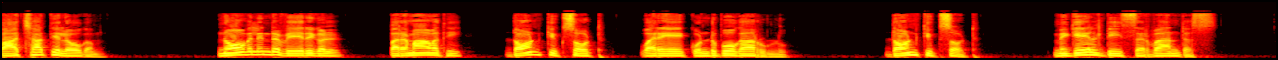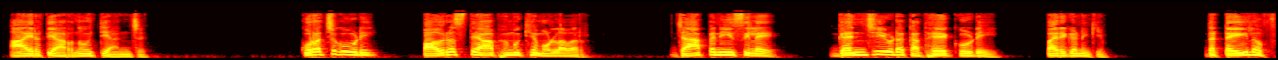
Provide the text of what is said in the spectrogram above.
പാശ്ചാത്യ ലോകം നോവലിന്റെ വേരുകൾ പരമാവധി ഡോൺ ക്യുക്സോട്ട് വരെ കൊണ്ടുപോകാറുള്ളൂ. Don Quixote Miguel de Cervantes ആയിരത്തി അറുന്നൂറ്റി അഞ്ച് കുറച്ചുകൂടി പൗരസ്ത്യാഭിമുഖ്യമുള്ളവർ ജാപ്പനീസിലെ ഗഞ്ചിയുടെ കഥയെക്കൂടി പരിഗണിക്കും. The tale of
